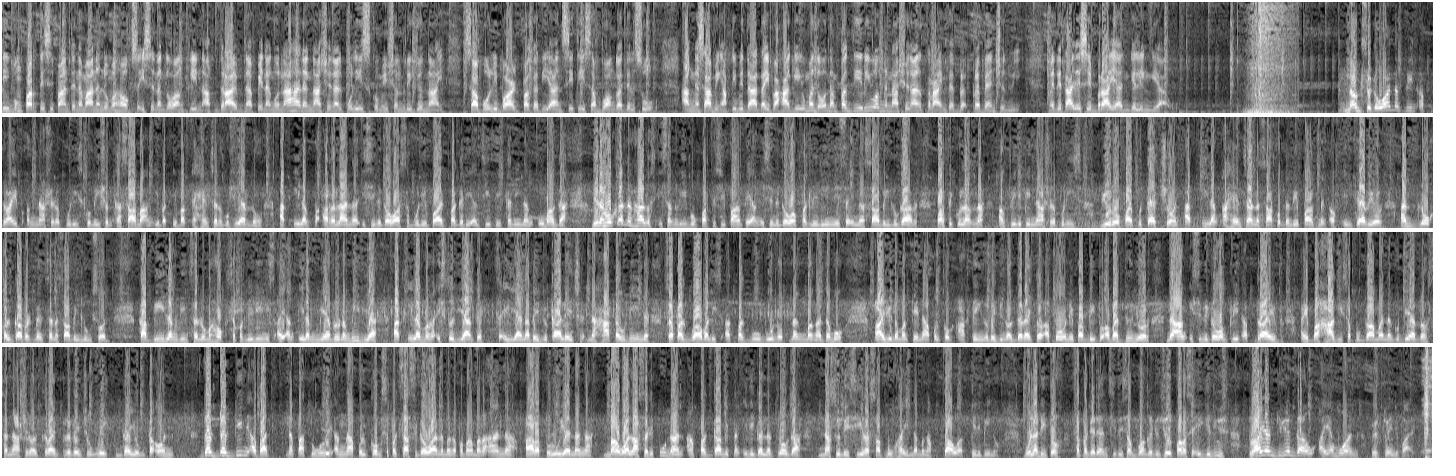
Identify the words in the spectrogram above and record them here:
libong partisipante naman ang lumahok sa isinagawang clean-up drive na pinangunahan ng National Police Commission Region 9 sa Boulevard, Pagadian City, Zamboanga del Sur. Ang nasabing aktibidad ay bahagi umano ng pagdiriwang ng National Crime Pre- Prevention Week. May detalye si Brian Galingiao. Nagsagawa ng clean-up drive ang National Police Commission kasama ang iba't ibang ahensya ng gobyerno at ilang paaralan na isinagawa sa Boulevard, Pagadian City kaninang umaga. Dinahukan ng halos isang libong partisipante ang isinagawang paglilinis sa inasabing lugar, partikular na ang Philippine National Police, Bureau of Fire Protection at ilang ahensya na sakop ng Department of Interior and local government sa nasabing lungsod. Kabilang din sa lumahok sa paglilinis ay ang ilang miyembro ng media at ilang mga estudyante sa Iliana Bayview College na hataw din sa pagwawalis at pagbubunot ng mga damo. Ayon naman kay Napolcom Acting Regional Director Attorney Pablito Abad Jr. na ang isinigawang clean-up drive ay bahagi sa programa ng gobyerno sa National Crime Prevention Week ngayong taon. Dagdag din ni Abad na patuloy ang Napolcom sa pagsasagawa ng mga pamamaraan na para tuluyan nga mawala sa lipunan ang paggamit ng iligal na droga na sumisira sa buhay ng mga bawat Pilipino. Mula dito sa Pagadian City, Zamboanga del Sur para sa Eagle News, Brian Giliangao, I am one with 25.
